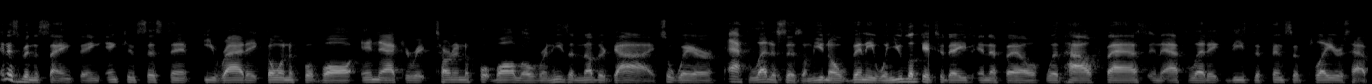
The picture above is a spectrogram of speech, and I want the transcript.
And it's been the same thing: inconsistent, erratic, throwing the football, inaccurate, turning the football over. And he's another guy to where athleticism. You know, Vinny, when you look at today's NFL with how fast and athletic these defensive players have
